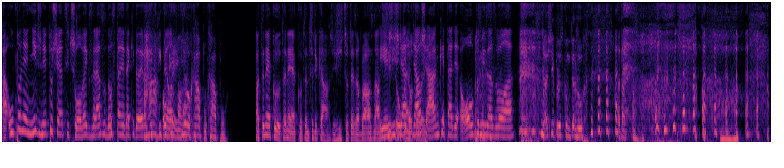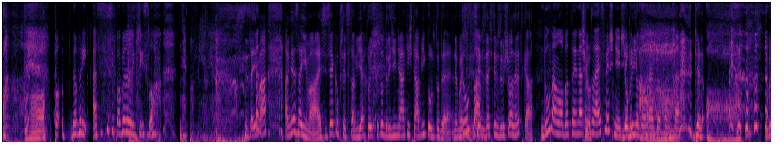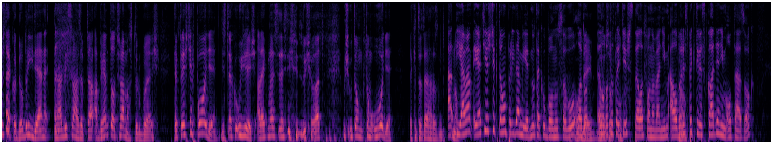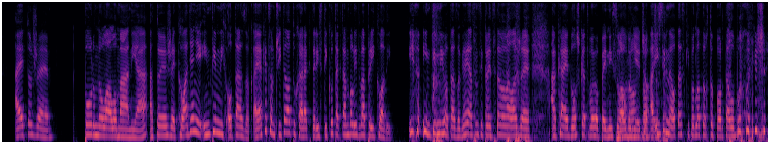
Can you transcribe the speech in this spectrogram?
A úplne nič netušiaci človek zrazu dostane takýto erotický Aha, telefón. Okay, jo, chápu, chápu. A ten je jako, ten je jako, ten si říká, že co to je za blázna a ty Ježiš, jsi to úplně hotový. ďalšia anketa, o Outu mi zase volá. Další průzkum trhu. A tam, Po, dobrý, asi ste si pomýlili číslo. Nepomýlil. zajímá, a mě zajímá, jestli si jako představí a chviličku to drží v nějaký štábní kultuře, nebo jestli Doufám. se začne vzrušovat hnedka. Dúfam, lebo to je na tomto najsmiešnejšie, Dobrý- to dohráš do konca. Den, oh. To prostě jako dobrý den, rád bych se vás zeptal a během toho třeba masturbuješ, tak to je ještě v pohodě, když to jako užiješ, ale jakmile se začneš vzrušovat už u tom, v tom úvodě, tak je to teda hrozný. A No. ja, mám, ja ti ešte k tomu pridám jednu takú bonusovú, lebo, Dej, lebo toto je bonusovku. tiež s telefonovaním, alebo No. respektíve s kladením otázok. A je to, že pornolalománia a to je, že kladenie intimných otázok. A ja keď som čítala tú charakteristiku, tak tam boli dva príklady intimných otázok. Hej, ja som si predstavovala, že aká je dĺžka tvojho penisu No, alebo no, niečo. no, a intimné otázky podľa tohto portálu boli, že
